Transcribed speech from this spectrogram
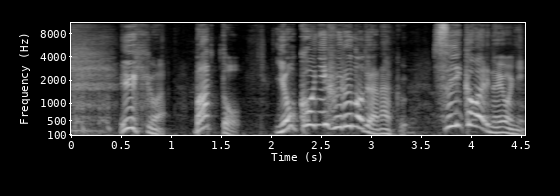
ゆうきくんはバットを横に振るのではなくスイカ割りのように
